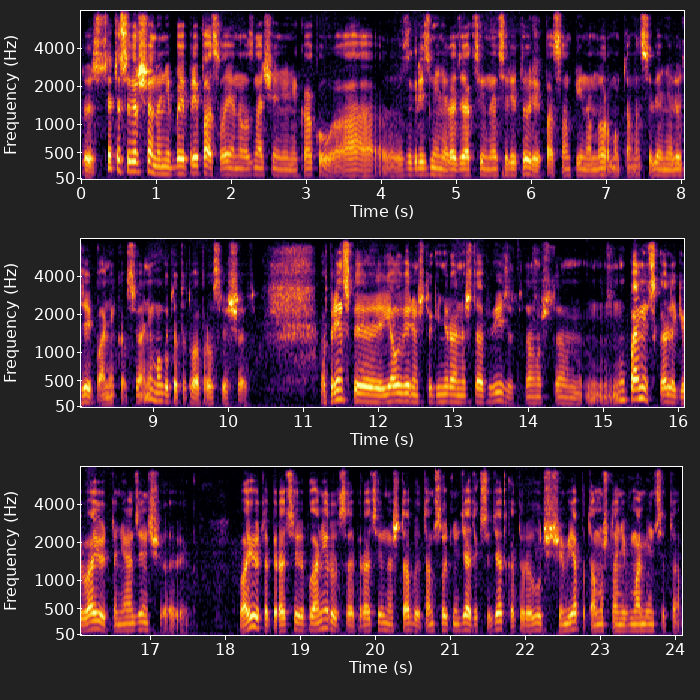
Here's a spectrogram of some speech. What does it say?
То есть это совершенно не боеприпас военного значения никакого, а загрязнение радиоактивной территории по санпинам, нормам, там, отселение людей, паника, все, они могут этот вопрос решать. В принципе, я уверен, что генеральный штаб видит, потому что, ну, поймите, коллеги, воюет-то не один человек. Воюют оперативно, планируются оперативные штабы. Там сотни дядек сидят, которые лучше, чем я, потому что они в моменте там.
